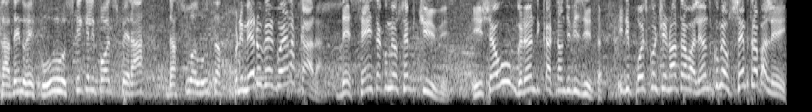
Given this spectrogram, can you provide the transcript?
trazendo recursos? O que, que ele pode esperar da sua luta? Primeiro, vergonha na cara. Decência, como eu sempre tive. Isso é o grande cartão de visita. E depois continuar trabalhando como eu sempre trabalhei,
